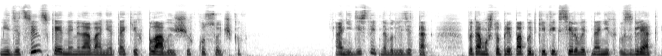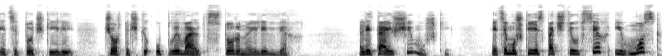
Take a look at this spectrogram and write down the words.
Медицинское наименование таких плавающих кусочков они действительно выглядят так, потому что при попытке фиксировать на них взгляд эти точки или черточки уплывают в сторону или вверх. Летающие мушки. Эти мушки есть почти у всех, и мозг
